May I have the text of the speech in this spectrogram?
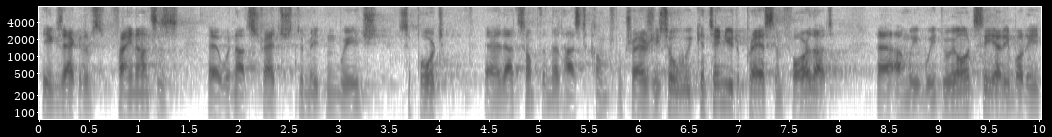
the executive's finances uh, would not stretch to meeting wage support. Uh, that's something that has to come from Treasury. So we continue to press them for that. Uh, and we, we don't see anybody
